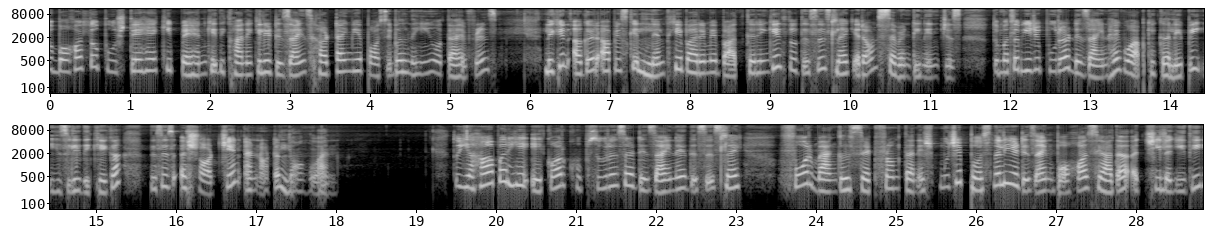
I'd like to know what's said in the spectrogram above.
तो बहुत लोग पूछते हैं कि पहन के दिखाने के लिए डिज़ाइंस हर टाइम ये पॉसिबल नहीं होता है फ्रेंड्स लेकिन अगर आप इसके लेंथ के बारे में बात करेंगे तो this is like around 17 inches तो मतलब ये जो पूरा डिज़ाइन है, वो आपके गले पे इजीली दिखेगा. This is a short chain and not a long one तो यहाँ पर ये एक और खूबसूरत सा डिज़ाइन है. This is like four bangle set from Tanishq मुझे पर्सनली ये डिज़ाइन बहुत ज़्यादा अच्छी लगी थी.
